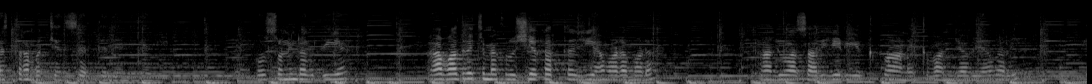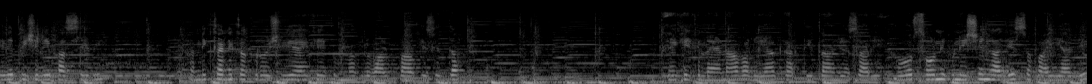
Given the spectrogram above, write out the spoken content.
ਇਸ ਤਰ੍ਹਾਂ ਬੱਚੇ ਦੇ ਸਿਰ ਤੇ ਦੇਣੀ ਹੈ ਜੀ। ਬਹੁਤ ਸੋਹਣੀ ਲੱਗਦੀ ਹੈ ਆ ਬਾਅਦ ਵਿੱਚ ਮੈਂ ਕਰੋਸ਼ੀਆ ਕਰਤਾ ਜੀ ਆ ਮਾੜਾ ਮਾੜਾ। ਤਾਂ ਜੋ ਆ ਸਾਰੀ ਜਿਹੜੀ ਇੱਕ ਭਾਣ ਇੱਕ ਬਣ ਜਾਵੇ ਆ ਵਾਲੀ। ਇਹਦੇ ਪਿਛਲੇ ਪਾਸੇ ਵੀ। ਨਿੱਕਾ ਨਿੱਕਾ ਕਰੋਸ਼ੀਆ ਹੈ ਕਿ ਇੱਕ ਮਤਲਬ ਵਲ ਪਾ ਕੇ ਸਿੱਧਾ। ਇੱਕ ਇੱਕ ਲੈਣਾ ਵਾਲੀ ਆ ਕਰਤੀ ਤਾਂ ਜੋ ਸਾਰੀ ਹੋਰ ਸੋਹਣੀ ਫਿਨਿਸ਼ਿੰਗ ਆ ਜੇ, ਸਫ਼ਾਈ ਆ ਜੇ।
